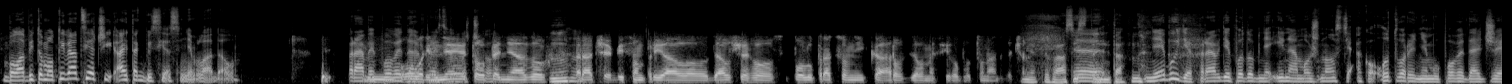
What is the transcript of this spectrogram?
bola by to motivácia, či aj tak by si asi nevládal? Práve Mm, povedal Hovorím, nie je to o peniazoch, Mhm. radšej by som prijal ďalšieho spolupracovníka a rozdielme si robotu na dve časti. Nejakého asistenta. E, nebude pravdepodobne iná možnosť, ako otvorene mu povedať, že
